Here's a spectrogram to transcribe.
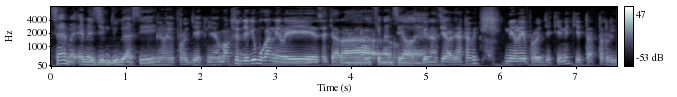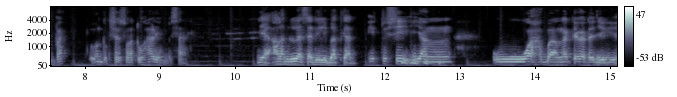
saya amazing juga sih. nilai proyeknya. Maksud jadi bukan nilai secara Nilai finansial ya. finansial ya, tapi nilai proyek ini kita terlibat untuk sesuatu hal yang besar. Ya, alhamdulillah saya dilibatkan. Itu sih yang wah banget ya kata Jeki.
